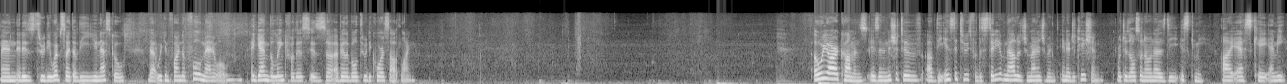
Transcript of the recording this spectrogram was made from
and it is through the website of the UNESCO that we can find a full manual. Again, the link for this is uh, available through the course outline. OER Commons is an initiative of the Institute for the Study of Knowledge Management in Education which is also known as the ISKME, I-S-K-M-E.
